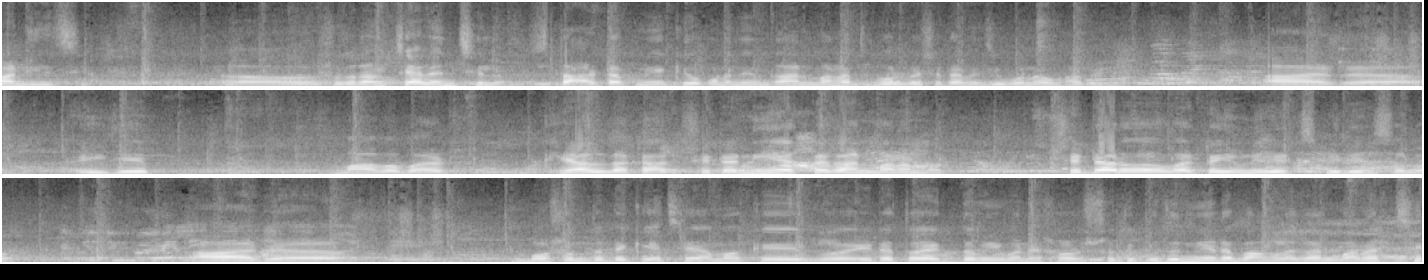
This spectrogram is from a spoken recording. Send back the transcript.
বানিয়েছি। সুতরাং চ্যালেঞ্জ ছিল। স্টার্ট আপ নিয়ে কেউ কোনো দিন গান বানাতে বলবে সেটা আমি জীবনেও ভাবিনি। আর এই যে মা বাবার খেয়াল রাখা সেটা নিয়ে একটা গান বানানোর। সেটারও একটা ইউনিক এক্সপিরিয়েন্স হলো। আর বসন্ত ডেকেছে আমাকে এটা তো একদমই মানে সরস্বতী পুজো নিয়ে একটা বাংলা গান বানাচ্ছি।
